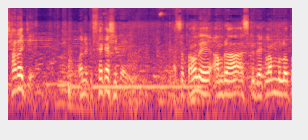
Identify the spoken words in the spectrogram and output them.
সাদাকে মানে একটু ফ্যাকা সেটাই আচ্ছা তাহলে আমরা আজকে দেখলাম মূলত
